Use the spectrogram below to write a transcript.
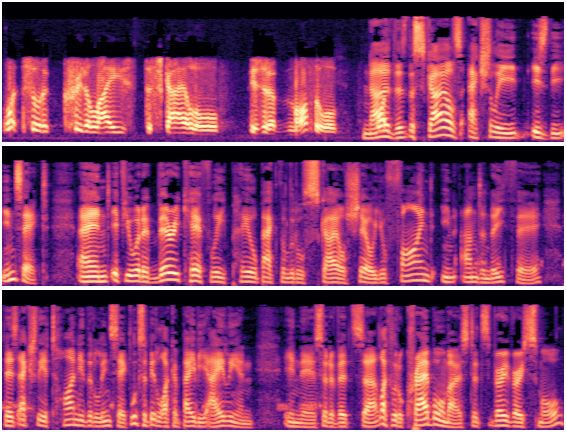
what sort of critter lays the scale, or is it a moth, or No, the, the scales actually is the insect. And if you were to very carefully peel back the little scale shell, you'll find in underneath there, there's actually a tiny little insect. Looks a bit like a baby alien in there. Sort of, it's uh, like a little crab almost. It's very, very small.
